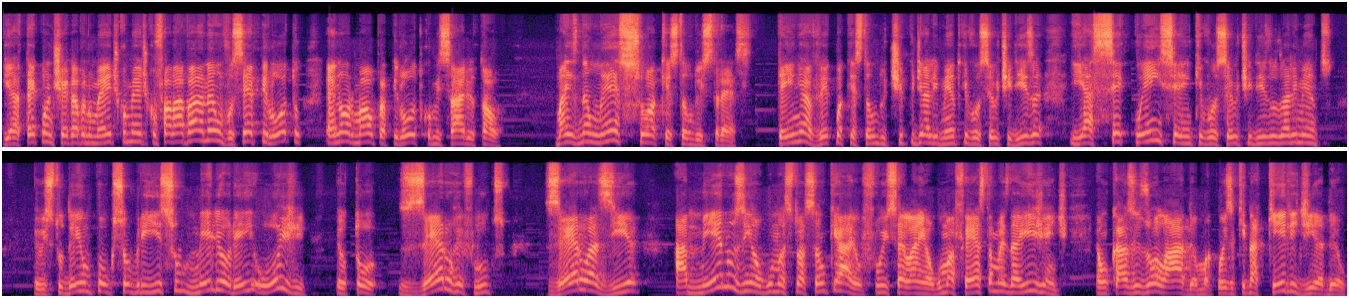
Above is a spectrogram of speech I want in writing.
E até quando chegava no médico, o médico falava: ah, não, você é piloto, é normal para piloto, comissário tal. Mas não é só a questão do estresse. Tem a ver com a questão do tipo de alimento que você utiliza e a sequência em que você utiliza os alimentos. Eu estudei um pouco sobre isso, melhorei. Hoje eu estou zero refluxo, zero azia, a menos em alguma situação que, ah, eu fui, sei lá, em alguma festa, mas daí, gente, é um caso isolado, é uma coisa que naquele dia deu.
